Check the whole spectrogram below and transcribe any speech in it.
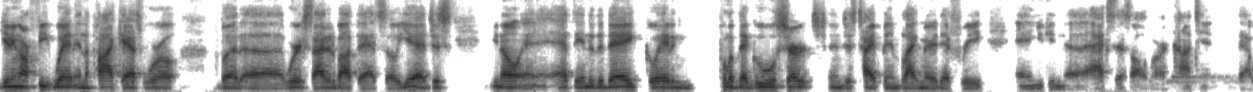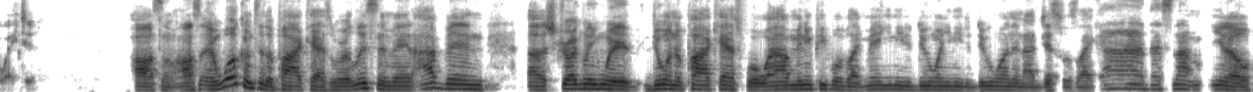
getting our feet wet in the podcast world, but uh, we're excited about that. So yeah, just you know, at the end of the day, go ahead and pull up that Google search and just type in Black Married Debt Free, and you can uh, access all of our content that way too. Awesome, awesome, and welcome to the podcast Where Listen, man, I've been uh, struggling with doing a podcast for a while. Many people have like, man, you need to do one, you need to do one, and I just was like, ah, that's not, you know,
